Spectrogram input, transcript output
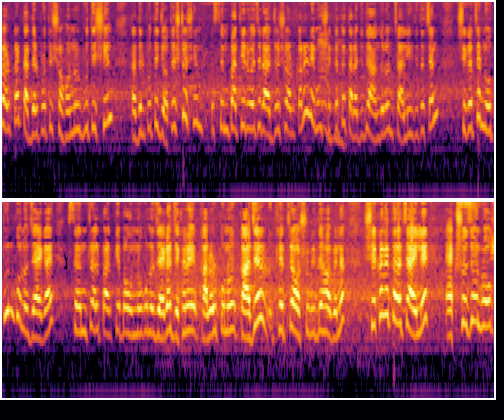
সরকার তাদের প্রতি সহানুভূতিশীল তাদের প্রতি যথেষ্ট সিম্পাথি রয়েছে রাজ্য সরকারের এবং সেক্ষেত্রে তারা যদি আন্দোলন চালিয়ে যেতে চান সেক্ষেত্রে নতুন কোনো জায়গায় সেন্ট্রাল পার্কে বা অন্য কোনো জায়গায় যেখানে কারোর কোনো কাজের ক্ষেত্রে অসুবিধা হবে না সেখানে তারা চাইলে একশো জন হোক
